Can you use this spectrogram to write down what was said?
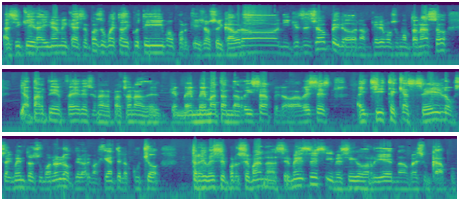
así que la dinámica es, por supuesto discutimos porque yo soy cabrón y qué sé yo, pero nos queremos un montonazo y aparte Fer es una de las personas que me, matan de risa, pero a veces hay chistes que hace él o segmentos de su monólogo, pero imagínate, lo escucho tres veces por semana hace meses y me sigo riendo, me parece un capo.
